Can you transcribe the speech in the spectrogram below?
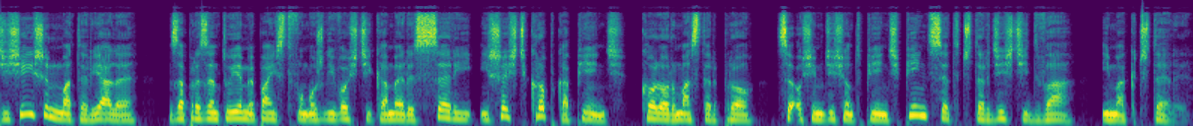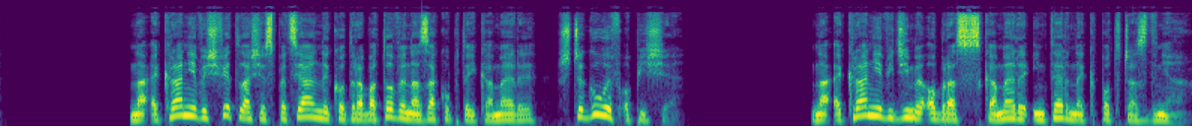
dzisiejszym materiale zaprezentujemy Państwu możliwości kamery z serii i6.5 Color Master Pro C85542 i Mark 4. Na ekranie wyświetla się specjalny kod rabatowy na zakup tej kamery, szczegóły w opisie. Na ekranie widzimy obraz z kamery Internek podczas dnia.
